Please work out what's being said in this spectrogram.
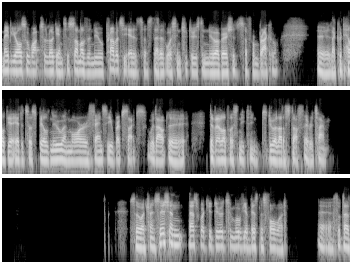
Maybe you also want to look into some of the new property editors that it was introduced in newer versions of Umbraco uh, that could help your editors build new and more fancy websites without uh, developers needing to do a lot of stuff every time. So a transition, that's what you do to move your business forward. Uh, so that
